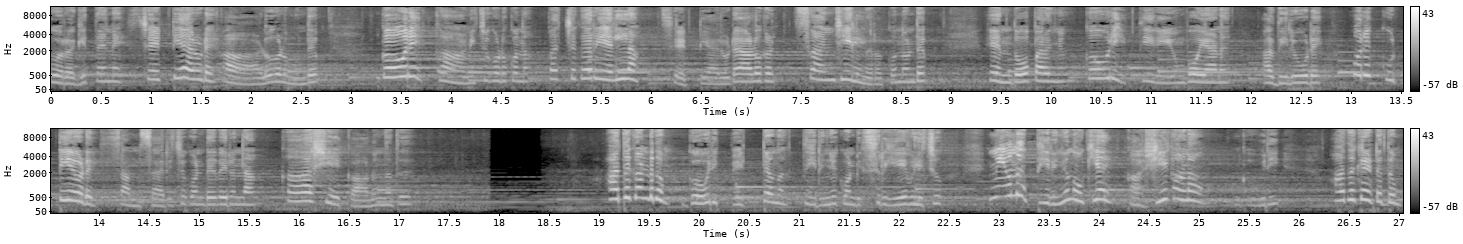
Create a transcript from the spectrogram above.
പുറകിൽ തന്നെ ചെട്ടിയാരുടെ ആളുകളുമുണ്ട്. ഗൗരി കാണിച്ചു കൊടുക്കുന്ന പച്ചക്കറിയെല്ലാം ചെട്ടിയാരുടെ ആളുകൾ സഞ്ചിയിൽ നിറക്കുന്നുണ്ട്. എന്തോ പറഞ്ഞു ഗൗരി തിരിയുമ്പോയാണ് അതിലൂടെ ഒരു കുട്ടിയോട് സംസാരിച്ചു കൊണ്ടുവരുന്ന കാശിയെ കാണുന്നത്. അത് കണ്ടതും ഗൗരി പെട്ടെന്ന് തിരിഞ്ഞുകൊണ്ട് ശ്രീയെ വിളിച്ചു. നീ ഒന്ന് തിരിഞ്ഞു നോക്കിയാൽ കാശിയെ കാണാം. ഗൗരി അത് കേട്ടതും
